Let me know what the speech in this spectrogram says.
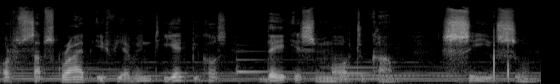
or subscribe if you haven't yet because there is more to come. See you soon.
